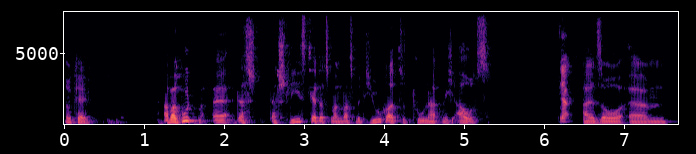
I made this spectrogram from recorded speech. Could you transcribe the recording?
Okay. Aber gut, äh, das, das schließt ja, dass man was mit Jura zu tun hat, nicht aus. Ja. Also, ähm,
